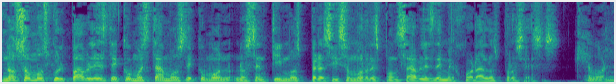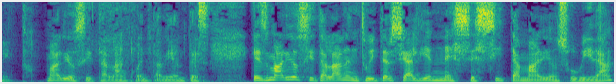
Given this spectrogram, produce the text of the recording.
No somos culpables de cómo estamos, de cómo nos sentimos, pero sí somos responsables de mejorar los procesos. Qué bonito. Mario Citalán, cuentavientes. Es Mario Citalán en Twitter si alguien necesita Mario en su vida.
